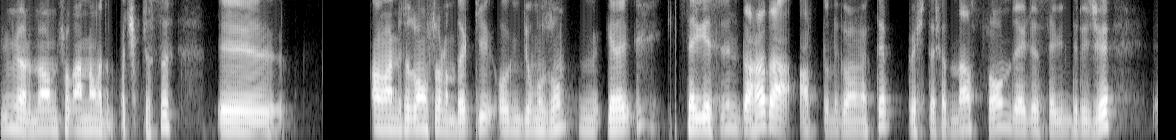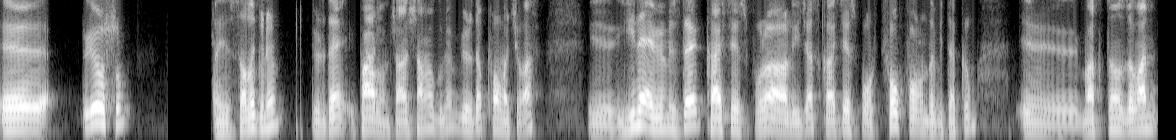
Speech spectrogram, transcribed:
Bilmiyorum ben onu çok anlamadım açıkçası. Ee, ama hani sezon sonundaki oyuncumuzun seviyesinin daha da arttığını görmekte Beşiktaş adına son derece sevindirici. Ee, biliyorsun e, Salı günü bir de pardon Çarşamba günü bir de kupa maçı var. Ee, yine evimizde Kayserispor'u ağırlayacağız. Kayserispor çok formda bir takım. Ee, baktığın zaman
